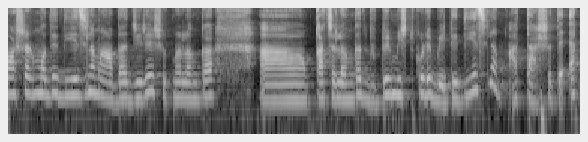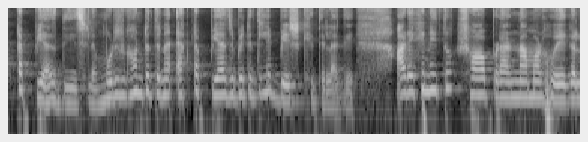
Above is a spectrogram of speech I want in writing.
মশার মধ্যে দিয়েছিলাম আদা জিরে শুকনো লঙ্কা কাঁচা লঙ্কা দুটোই মিক্সড করে বেটে দিয়েছিলাম। আর তার সাথে একটা পেঁয়াজ দিয়েছিলাম। মুড়ির ঘন্টাতে না একটা পেঁয়াজ বেটে দিলে বেশ খেতে লাগে। আর এখানেই তো সব রান্না আমার হয়ে গেল।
